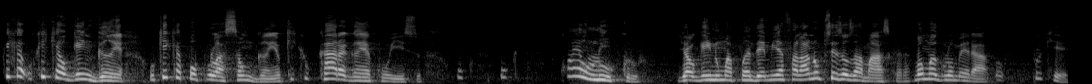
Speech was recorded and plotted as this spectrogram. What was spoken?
O que, que- o que que alguém ganha? O que, que a população ganha? O que, que o cara ganha com isso? O- o- qual é o lucro de alguém numa pandemia falar, "Ah, não precisa usar máscara, vamos aglomerar? Por quê?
